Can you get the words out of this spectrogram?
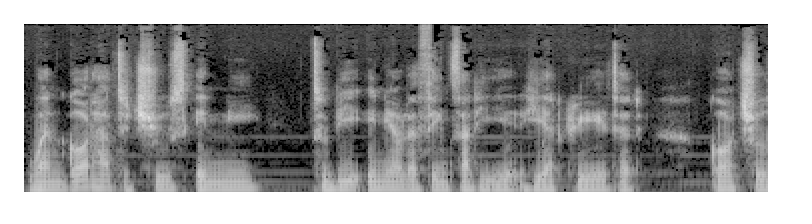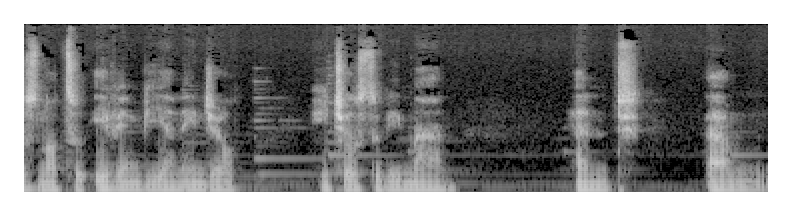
when God had to choose any to be any of the things that he, he had created, God chose not to even be an angel. He chose to be man. And um,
